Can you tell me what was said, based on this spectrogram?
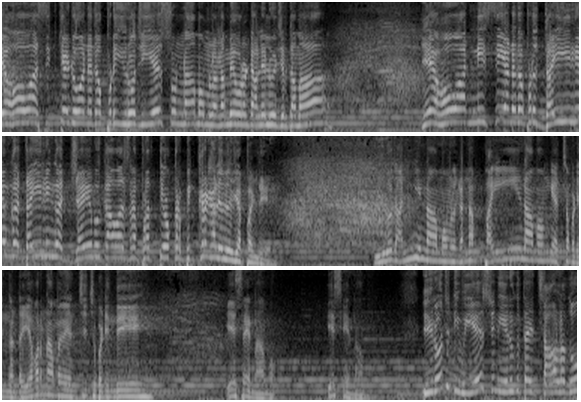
యహోవా సిక్కెడు అనేటప్పుడు ఈరోజు యేసు నామంలో నమ్మేవారంటే హలీలు చెప్తామా ఏ హోవా నిసి అనేటప్పుడు ధైర్యంగా ధైర్యంగా జయము కావాల్సిన ప్రతి ఒక్కరు బిగ్గరగా హలీలు చెప్పండి. ఈరోజు అన్ని నామముల కన్నా పై నామంగా హెచ్చబడిందంట. ఎవరి నామం ఎంచబడింది ఏసే నామం. ఏసే నామం. ఈరోజు నీవు ఏసుని ఎరుగుతాయి చాలదు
